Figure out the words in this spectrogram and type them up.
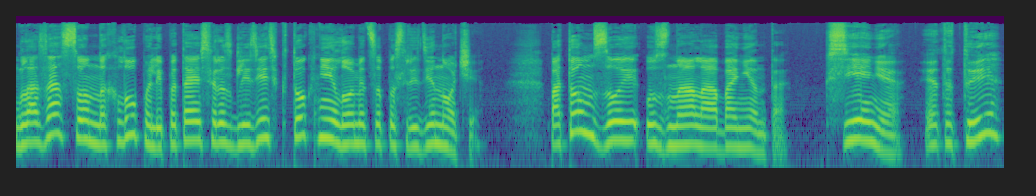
Глаза сонно хлопали, пытаясь разглядеть, кто к ней ломится посреди ночи. Потом Зои узнала абонента. «Ксения, это ты?»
